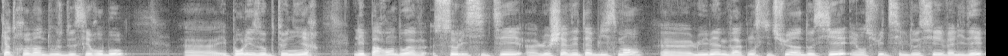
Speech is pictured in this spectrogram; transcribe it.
92 de ces robots. Et pour les obtenir, les parents doivent solliciter le chef d'établissement. Lui-même va constituer un dossier et ensuite, si le dossier est validé,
